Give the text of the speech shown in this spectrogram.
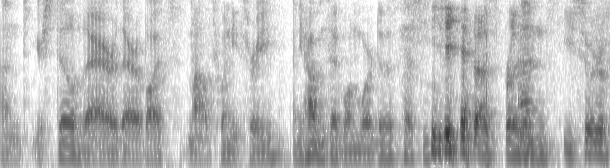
and you're still there thereabouts mile twenty three, and you haven't said one word to this person. yeah, that's brilliant. and you sort of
